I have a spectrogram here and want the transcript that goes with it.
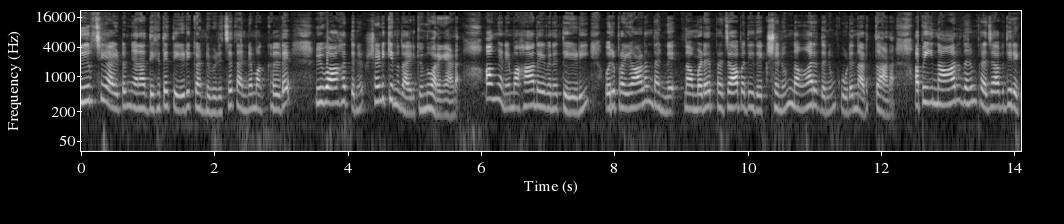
തീർച്ചയായിട്ടും ഞാൻ അദ്ദേഹത്തെ തേടി കണ്ടുപിടിച്ച് തന്റെ മക്കളുടെ വിവാഹത്തിന് ക്ഷണിക്കുന്നതായിരിക്കും എന്ന് പറയുകയാണ്. അങ്ങനെ മഹാദേവനെ തേടി ഒരു പ്രയാണം തന്നെ നമ്മുടെ പ്രജാപതി ദക്ഷനും നാരദനും കൂടെ നടത്തുകയാണ്. അപ്പോൾ ഈ നാരദനും പ്രജാപതി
